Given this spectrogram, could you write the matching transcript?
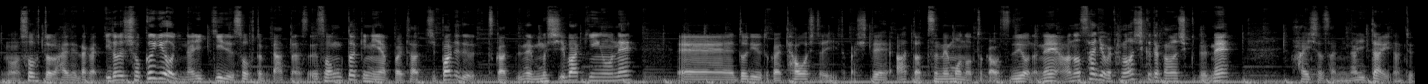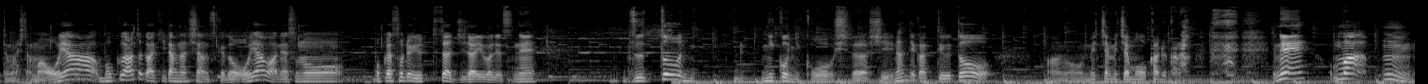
そのソフトが入って、なんかいろいろ職業になりきるソフトみたいなあったんですよ。その時にやっぱりタッチパネル使ってね、虫歯菌をね、えー、ドリルとかで倒したりとかして、あとは詰め物とかをするようなね、あの作業が楽しくて楽しくてね、歯医者さんになりたいなんて言ってました。まあ親、僕後から聞いた話なんですけど、親はね、その、僕がそれを言ってた時代はですね、ずっとニコニコしてたらしい。なんでかっていうと、あの、めちゃめちゃ儲かるから ね？まあ、うん。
